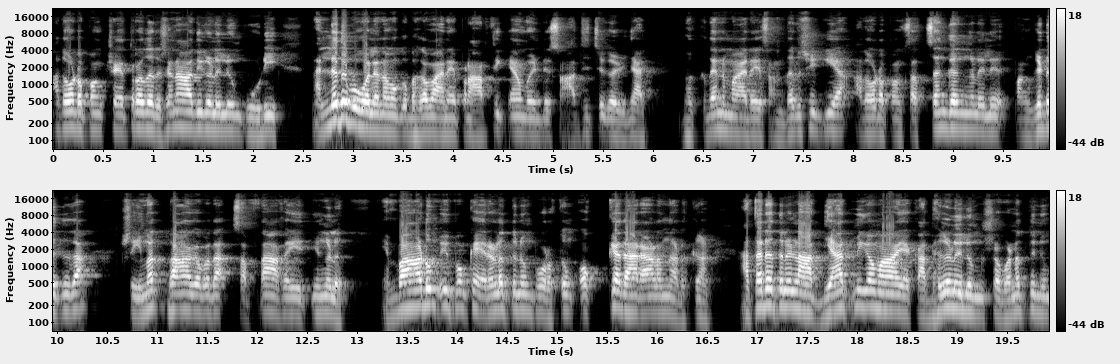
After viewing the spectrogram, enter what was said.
അതോടൊപ്പം ക്ഷേത്ര ദർശനാദികളിലും കൂടി നല്ലതുപോലെ നമുക്ക് ഭഗവാനെ പ്രാർത്ഥിക്കാൻ വേണ്ടി സാധിച്ചു കഴിഞ്ഞാൽ ഭക്തന്മാരെ സന്ദർശിക്കുക അതോടൊപ്പം സത്സംഗങ്ങളിൽ പങ്കെടുക്കുക. ശ്രീമദ് ഭാഗവത സപ്താഹ യജ്ഞങ്ങൾ എമ്പാടും ഇപ്പോൾ കേരളത്തിലും പുറത്തും ഒക്കെ ധാരാളം നടക്കുകയാണ്. അത്തരത്തിലുള്ള ആധ്യാത്മികമായ കഥകളിലും ശ്രവണത്തിനും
